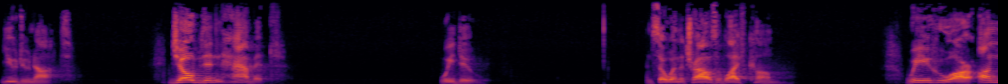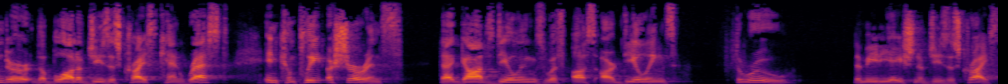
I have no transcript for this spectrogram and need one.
You do not. Job didn't have it. We do. And so when the trials of life come, we who are under the blood of Jesus Christ can rest in complete assurance that God's dealings with us are dealings through the mediation of Jesus Christ.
